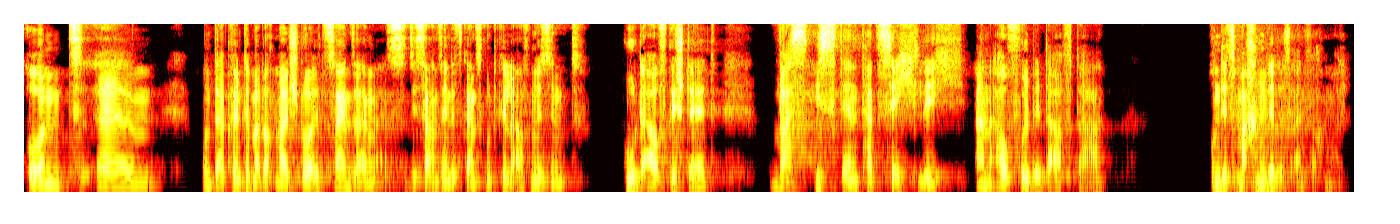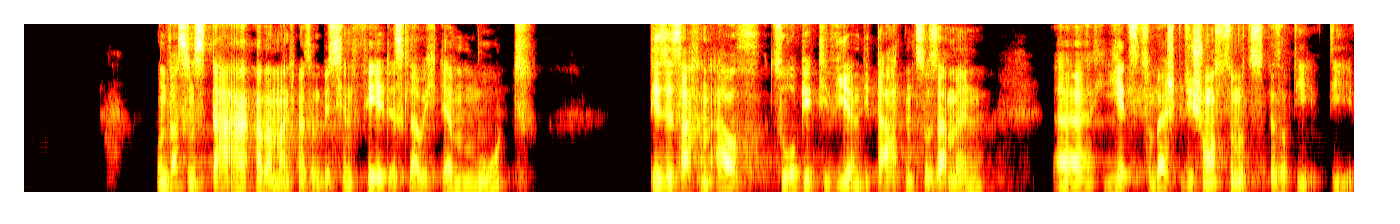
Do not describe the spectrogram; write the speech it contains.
Und, ähm, und da könnte man doch mal stolz sein, sagen, also die Sachen sind jetzt ganz gut gelaufen, wir sind gut aufgestellt. Was ist denn tatsächlich an Aufholbedarf da? Und jetzt machen wir das einfach mal. Und was uns da aber manchmal so ein bisschen fehlt, ist, glaube ich, der Mut, diese Sachen auch zu objektivieren, die Daten zu sammeln, äh, jetzt zum Beispiel die Chance zu nutzen, also die, die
